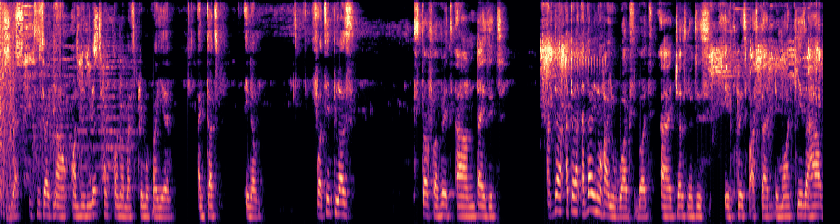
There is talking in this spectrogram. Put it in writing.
Yeah, it is right now on the left hand corner of my screen over here. I got, you know, 14 plus stuff of it. Um, that is it. I don't, I don't, I don't know how it works, but I just noticed it increased faster the more kills I have.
